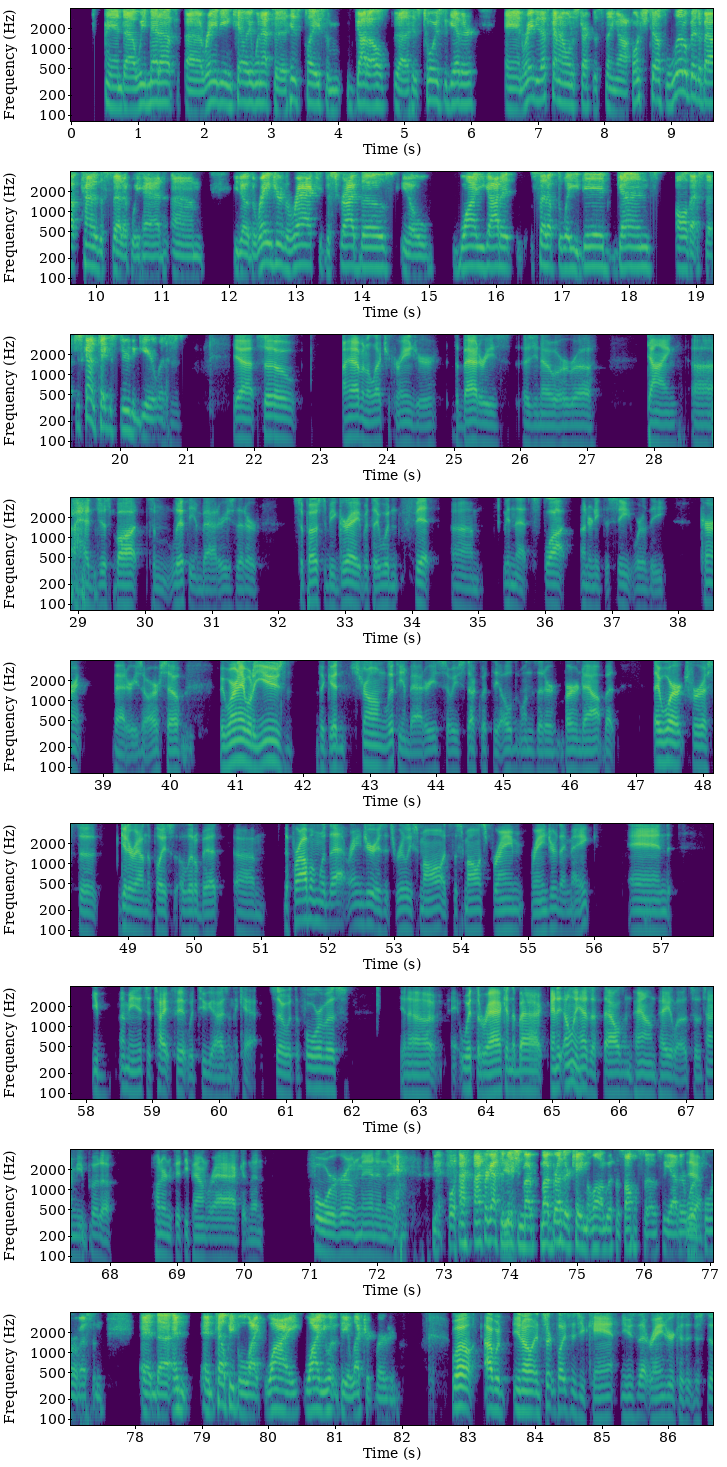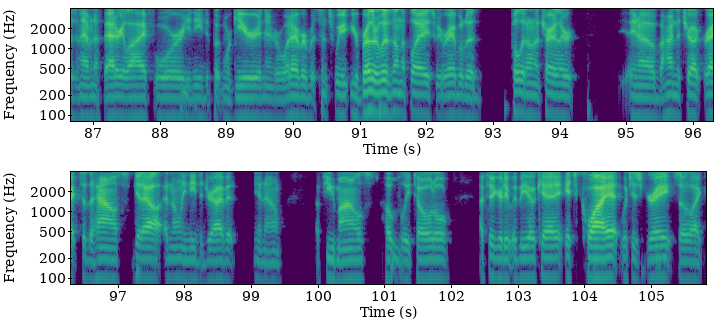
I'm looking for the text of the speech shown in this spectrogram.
And uh, we met up. Uh, Randy and Kelly went out to his place and got all uh, his toys together. And Randy, that's kind of how I want to start this thing off. Why don't you tell us a little bit about kind of the setup we had? Um, you know, the Ranger, the rack, describe those, you know, why you got it set up the way you did, guns, all that stuff. Just kind of take us through the gear list. Yeah. So I have an electric Ranger. The batteries, as you know, are uh, dying. Uh, I had just bought some lithium batteries that are supposed to be great, but they wouldn't fit um, in that slot underneath the seat where the current batteries are. So we weren't able to use the good, strong lithium batteries. So we stuck with the old ones that are burned out, but they worked for us to get around the place a little bit. Um, the problem with that Ranger is it's really small. It's the smallest frame Ranger they make. Mm. And you, I mean, it's a tight fit with two guys in the cab. So with the four of us, you know, eh, with the rack in the back, and it only mm. has a thousand pound payload. So the time you mm. put a 150 pound rack and then four grown men in there. Yeah. I, I forgot to Yeah. mention my, my brother came along with us also. So yeah, there were Yeah. four of us and and uh, and and tell people like why why you went with the electric version. Well, I would, you know, in certain places you can't use that Ranger because it just doesn't have enough battery life, or you mm-hmm. need to put more gear in it or whatever. But since we, your brother lives on the place, we were able to pull it on a trailer, you know, behind the truck right to the house, get out, and only need to drive it, you know, a few miles, mm-hmm. hopefully total. I figured it would be okay. It's quiet, which is mm-hmm. great. So like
